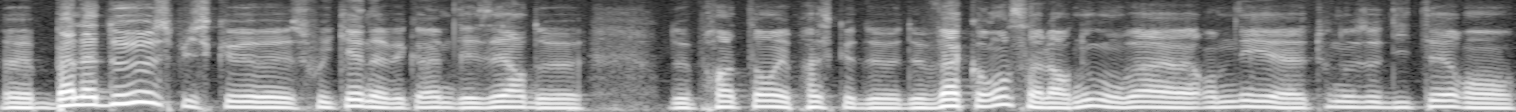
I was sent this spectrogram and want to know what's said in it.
baladeuse puisque ce week-end avait quand même des airs de, de printemps et presque de, de vacances. Alors nous, on va emmener tous nos auditeurs en,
